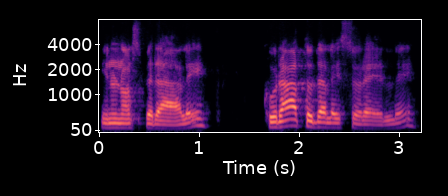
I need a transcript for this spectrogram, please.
in un ospedale, curato dalle sorelle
